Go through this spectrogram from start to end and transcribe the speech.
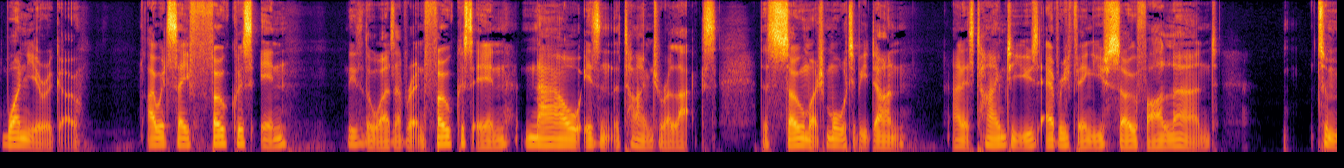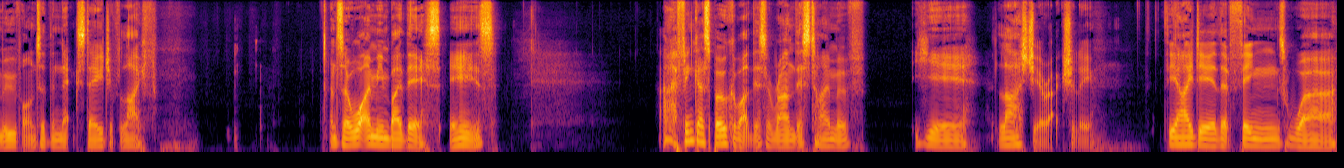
one year ago, I would say focus in. These are the words I've written. Focus in. Now isn't the time to relax. There's so much more to be done, and it's time to use everything you so far learned to move on to the next stage of life. And so, what I mean by this is, I think I spoke about this around this time of year last year, actually. The idea that things were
